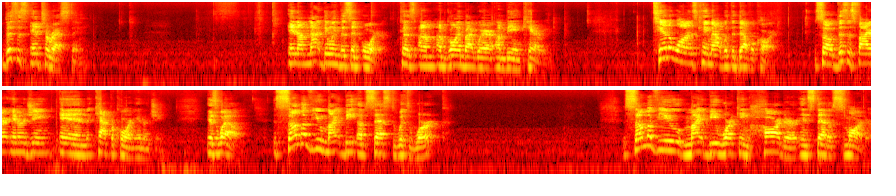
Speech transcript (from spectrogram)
this is interesting. And I'm not doing this in order because I'm, I'm going by where I'm being carried. Ten of Wands came out with the Devil card. So this is fire energy and Capricorn energy as well. Some of you might be obsessed with work. Some of you might be working harder instead of smarter.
